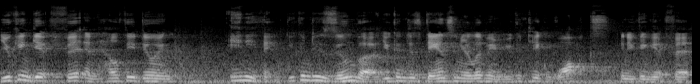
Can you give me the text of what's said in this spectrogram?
you can get fit and healthy doing anything. You can do Zumba. You can just dance in your living room. You can take walks and you can get fit.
